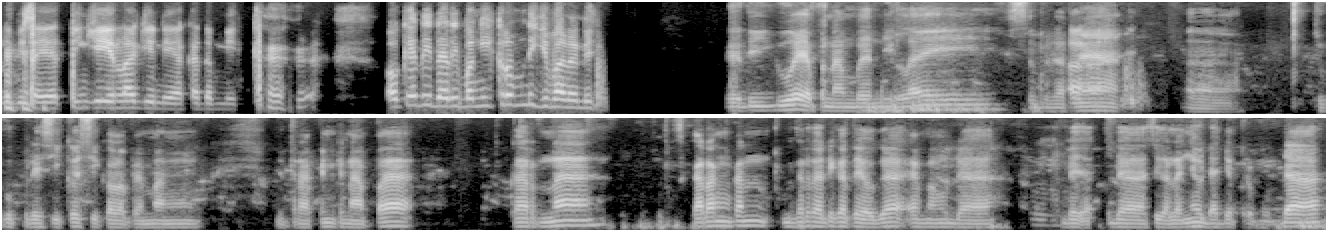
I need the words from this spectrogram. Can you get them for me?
Lebih saya tinggiin lagi nih akademik. Oke nih dari Bang Ikrom nih gimana nih? Jadi gue ya penambahan nilai sebenarnya eh, cukup berisiko sih kalau memang diterapin. Kenapa? Karena sekarang kan bener tadi kata Yoga emang udah udah, udah segalanya udah dipermudah,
